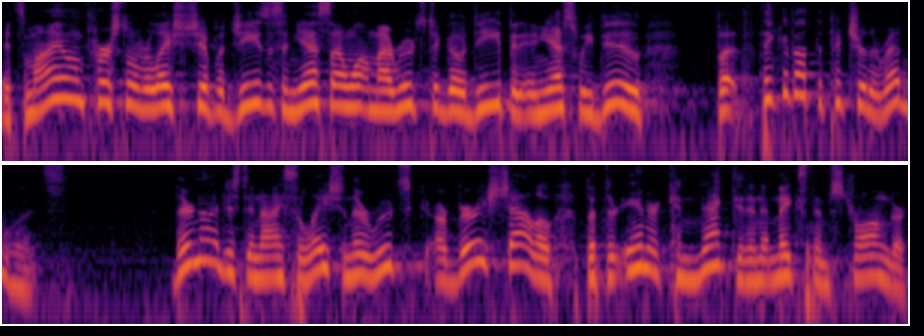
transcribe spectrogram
It's my own personal relationship with Jesus, and yes, I want my roots to go deep, and, and yes, we do. But think about the picture of the redwoods. They're not just in isolation. Their roots are very shallow, but they're interconnected, and it makes them stronger.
